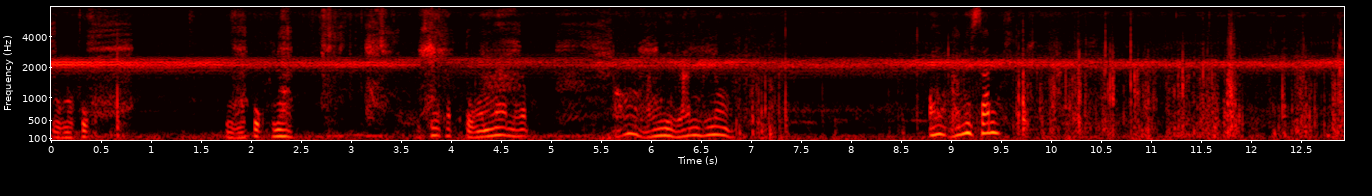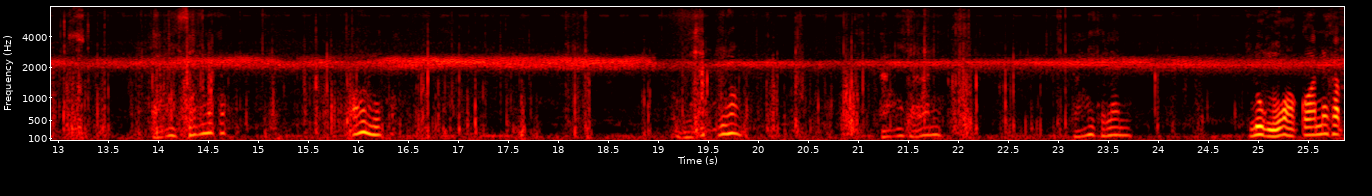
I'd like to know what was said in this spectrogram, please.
ลูกนกฟุกลูกนกฟุกพี่น้องโอเคครับตัวงามนะครับอ๋อหลังนี้รันพี่น้องอ๋อหลังนี้สั้นหลังนี้สั้นนะครับอ๋อหนูนี่ครับพี่น้องหลังนี้กระลันหลังนี้กระลันลูกหนูออกก่อนนะครับ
